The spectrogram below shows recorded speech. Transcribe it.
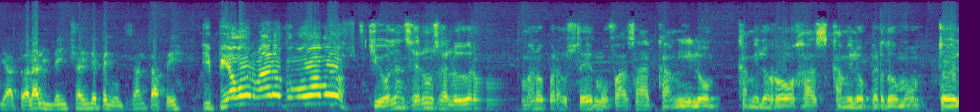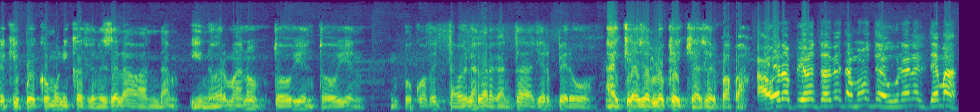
y a toda la linda hincha independiente Santa Fe. Y Piojo, hermano, ¿cómo vamos? Yo, Lancero, un saludo, hermano, para usted, Mufasa, Camilo, Camilo Rojas, Camilo Perdomo, todo el equipo de comunicaciones de la banda. Y no, hermano, todo bien, todo bien. Un poco afectado de la garganta de ayer, pero hay que hacer lo que hay que hacer, papá. Ah, bueno, Piojo, entonces metámonos de una en el tema.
